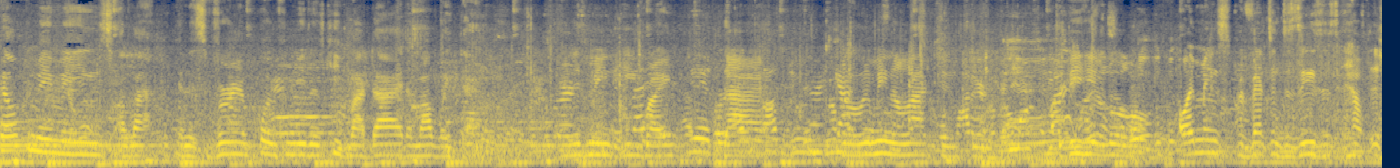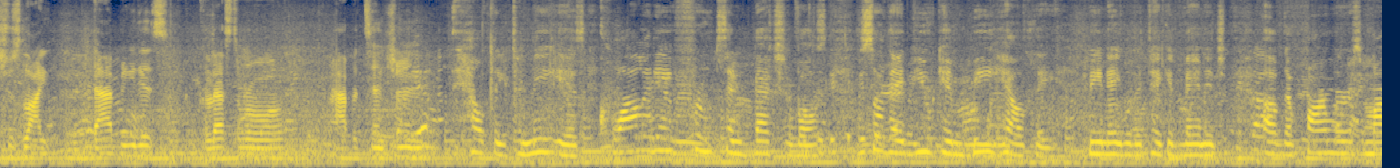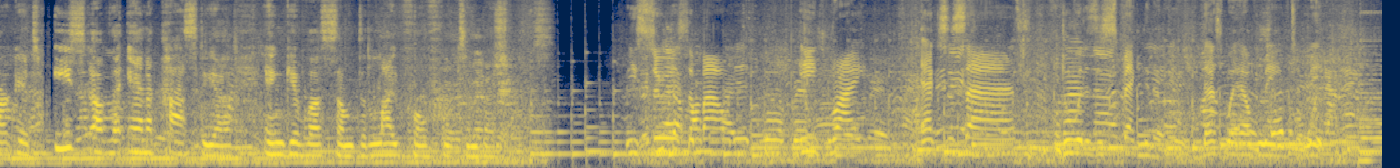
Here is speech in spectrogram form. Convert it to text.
Health to me means a lot, and it's very important for me to keep my diet and my weight down. And it means to eat right, diet. So it means a lot to, to be here a little longer. Oh, it means preventing diseases and health issues like diabetes, cholesterol, hypertension. Healthy to me is quality fruits and vegetables so that you can be healthy. Being able to take advantage of the farmers markets east of the Anacostia and give us some delightful fruits and vegetables. Be serious about it, eat right, exercise, do what is expected of you. That's what health means to me.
